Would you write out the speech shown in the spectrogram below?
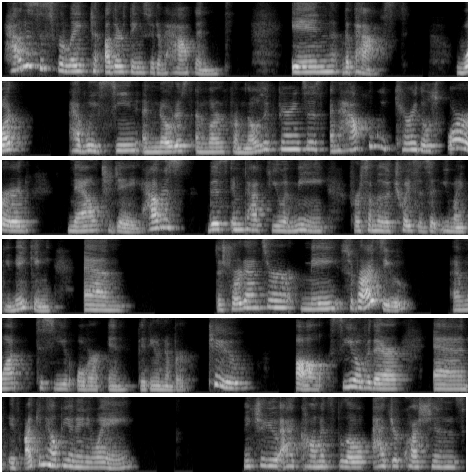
how does this relate to other things that have happened in the past? What have we seen and noticed and learned from those experiences? And how can we carry those forward now, today? How does this impact you and me for some of the choices that you might be making? And the short answer may surprise you. I want to see you over in video number two. I'll see you over there. And if I can help you in any way, make sure you add comments below, add your questions.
